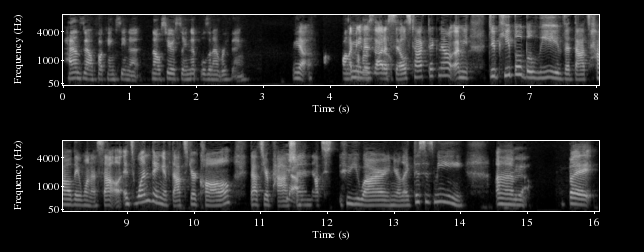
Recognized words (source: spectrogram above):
Hands down, fucking seen it. No, seriously, nipples and everything. Yeah. I mean, is that a sales tactic now? I mean, do people believe that that's how they want to sell? It's one thing if that's your call, that's your passion, yeah. that's who you are, and you're like, this is me. Um, yeah. But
